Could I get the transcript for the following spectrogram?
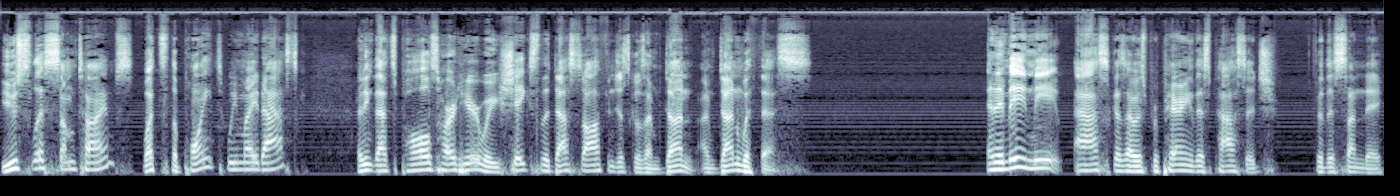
useless sometimes. What's the point, we might ask? I think that's Paul's heart here, where he shakes the dust off and just goes, I'm done. I'm done with this. And it made me ask as I was preparing this passage for this Sunday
